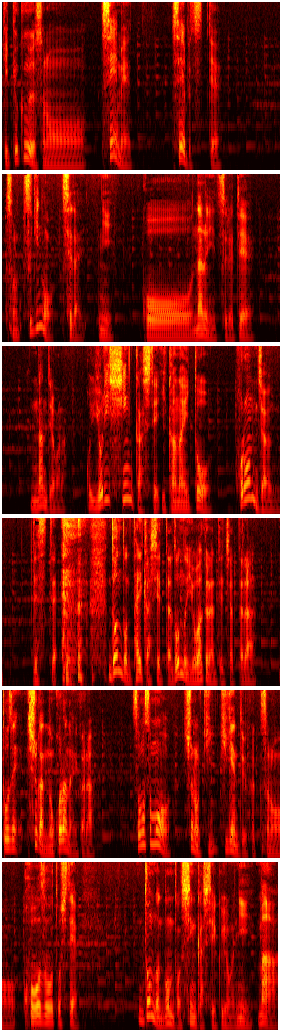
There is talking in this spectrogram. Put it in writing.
結局その生命生物ってその次の世代にこうなるにつれて何て言うのかなこうより進化していかないと滅んじゃうんですって どんどん退化していったらどんどん弱くなっていっちゃったら当然種が残らないからそもそも書の起源というかその構造としてどんどんどんどん進化していくようにま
